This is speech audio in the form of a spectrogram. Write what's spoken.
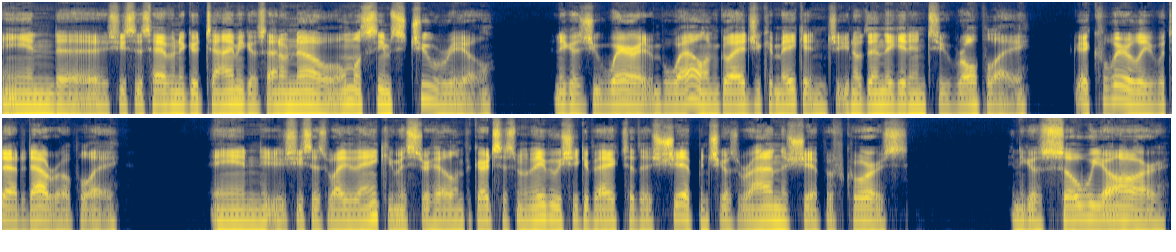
And uh, she says, having a good time? He goes, I don't know. Almost seems too real. And he goes, you wear it well. I'm glad you could make it. And, you know, then they get into role play. It clearly, without a doubt, role play. And she says, Why, thank you, Mr. Hill. And Picard says, Well, maybe we should get back to the ship. And she goes, We're on the ship, of course. And he goes, So we are.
